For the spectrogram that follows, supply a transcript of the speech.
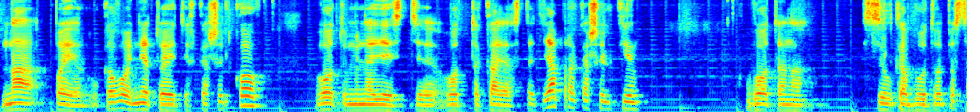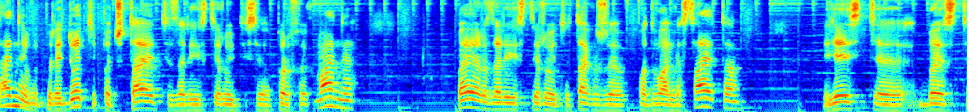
на Payer. У кого нету этих кошельков, вот у меня есть э, вот такая статья про кошельки. Вот она. Ссылка будет в описании. Вы перейдете, почитаете, зарегистрируйте себе Perfect Money. Payer зарегистрируйте также в подвале сайта есть э, Best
